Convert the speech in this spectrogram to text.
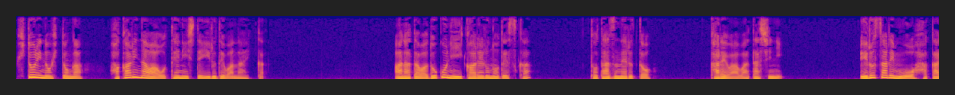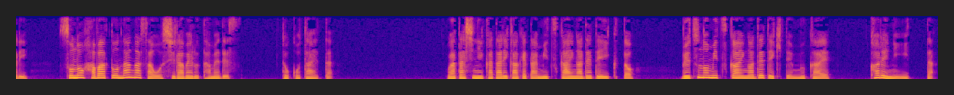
一人の人が計り縄を手にしているではないか。あなたはどこに行かれるのですか？と尋ねると彼は私にエルサレムを測りその幅と長さを調べるためですと答えた。私に語りかけた見つかいが出ていくと、別の見つかいが出てきて迎え、彼に言った。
